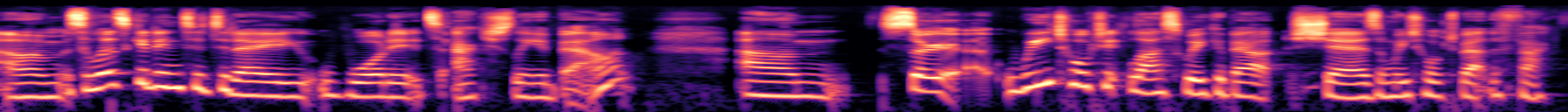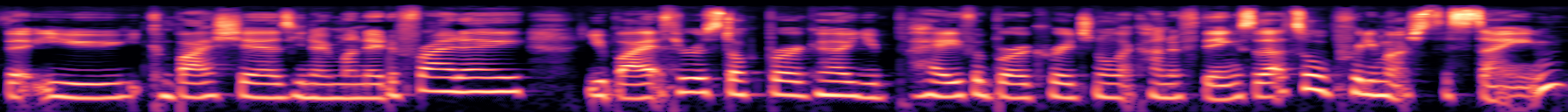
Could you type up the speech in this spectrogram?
Um, so let's get into today what it's actually about. Um, so we talked last week about shares, and we talked about the fact that you can buy shares, you know, Monday to Friday. You buy it through a stockbroker, you pay for brokerage and all that kind of thing. So that's all pretty much the same.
